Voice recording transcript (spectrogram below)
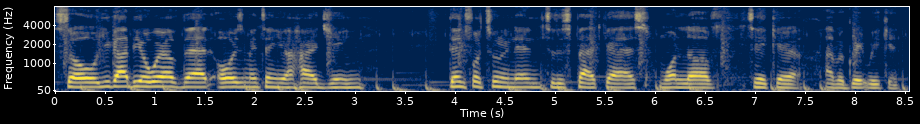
So you gotta be aware of that. Always maintain your hygiene. Thanks for tuning in to this podcast. One love. Take care. Have a great weekend.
